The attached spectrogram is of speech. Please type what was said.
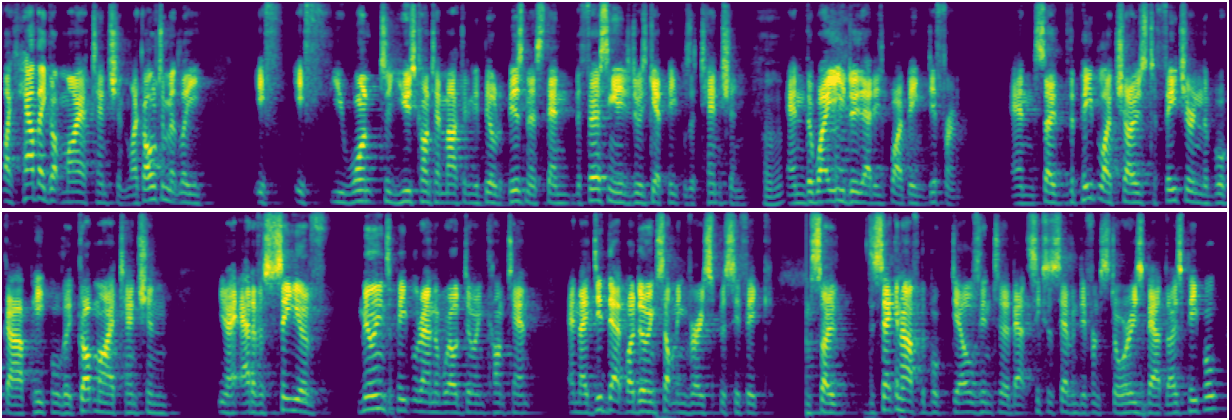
like how they got my attention. Like ultimately, if if you want to use content marketing to build a business, then the first thing you need to do is get people's attention. Mm-hmm. And the way you do that is by being different. And so the people I chose to feature in the book are people that got my attention, you know, out of a sea of millions of people around the world doing content. And they did that by doing something very specific. So the second half of the book delves into about six or seven different stories about those people.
